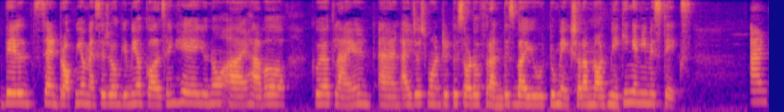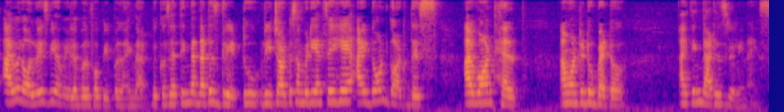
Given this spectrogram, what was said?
they'll send drop me a message or give me a call saying, "Hey, you know, I have a queer client and I just wanted to sort of run this by you to make sure I'm not making any mistakes." And I will always be available for people like that because I think that that is great to reach out to somebody and say, "Hey, I don't got this. I want help. I want to do better." I think that is really nice.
